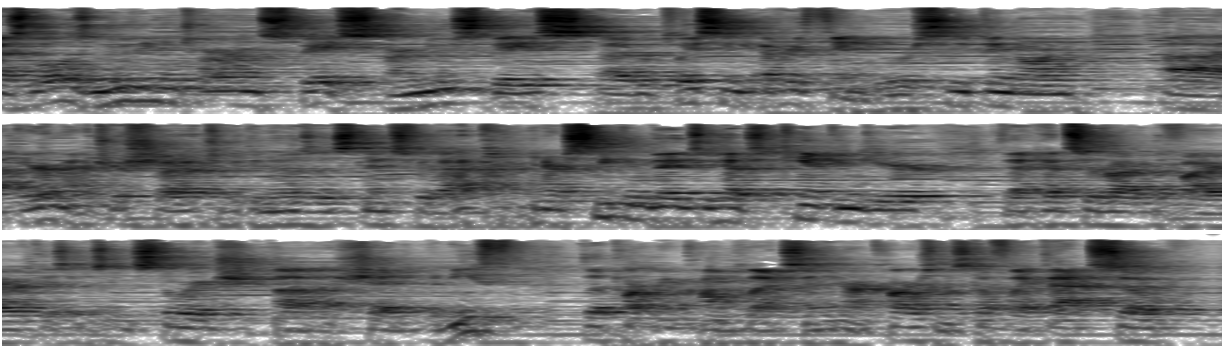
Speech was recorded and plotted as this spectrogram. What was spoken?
as well as moving into our own space, our new space, uh, replacing everything. We were sleeping on uh, air mattress. Shout out to the thanks for that. In our sleeping bags, we had camping gear that had survived the fire because it was in the storage uh, shed beneath the apartment complex and in our cars and stuff like that. So,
